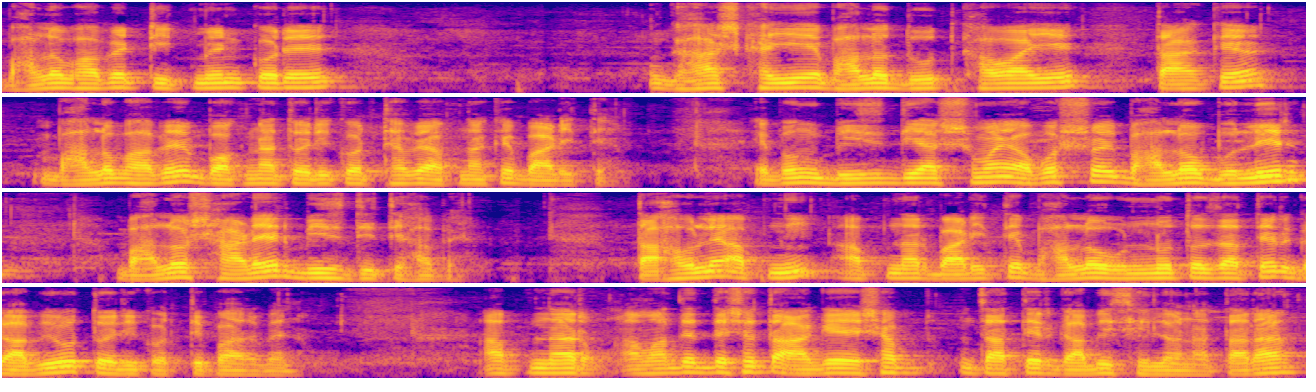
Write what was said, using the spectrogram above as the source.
ভালোভাবে ট্রিটমেন্ট করে ঘাস খাইয়ে, ভালো দুধ খাওয়াইয়ে তাকে ভালোভাবে বকনা তৈরি করতে হবে আপনাকে বাড়িতে। এবং বীজ দেওয়ার সময় অবশ্যই ভালো বুলির, ভালো সারের বীজ দিতে হবে। তাহলে আপনি আপনার বাড়িতে ভালো উন্নত জাতের গাভীও তৈরি করতে পারবেন। আপনার, আমাদের দেশে তো আগে এসব জাতের গাভী ছিল না। তারা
